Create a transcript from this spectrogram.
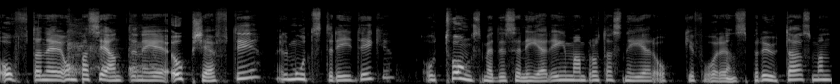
ofta när, om patienten är uppkäftig eller motstridig. Och tvångsmedicinering, man brottas ner och får en spruta. Så man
